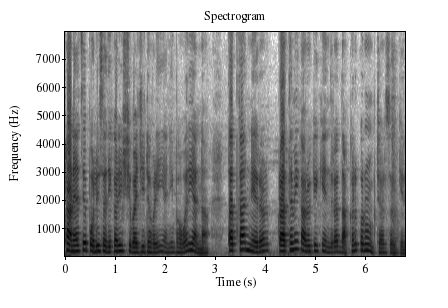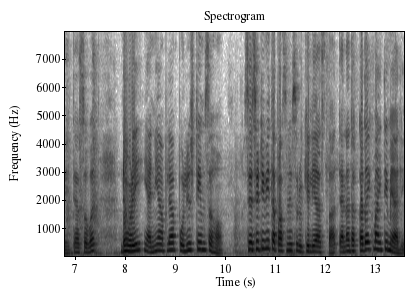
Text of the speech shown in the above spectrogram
ठाण्याचे पोलीस अधिकारी शिवाजी ढवळे यांनी भवर यांना तात्काळ नेरळ प्राथमिक आरोग्य केंद्रात दाखल करून उपचार सुरू केले. त्यासोबत ढवळे यांनी आपल्या पोलीस टीमसह सी सी टी व्ही तपासणी सुरू केली असता त्यांना धक्कादायक माहिती मिळाली.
